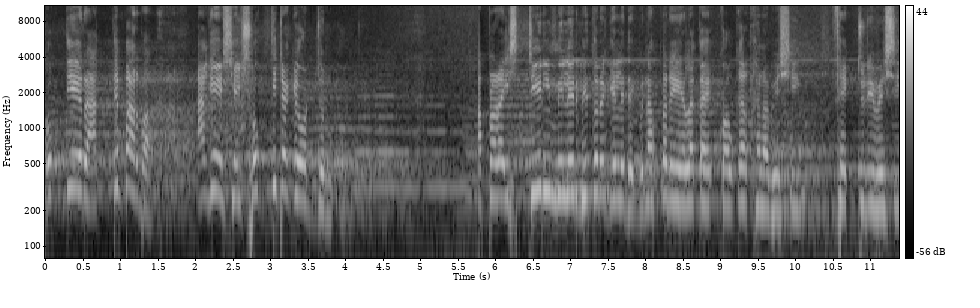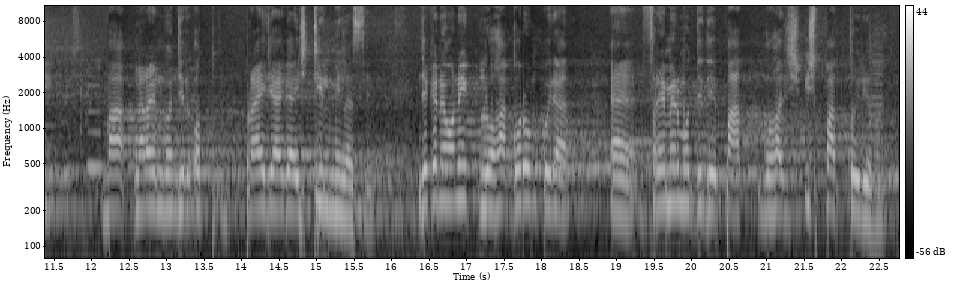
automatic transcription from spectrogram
শক্তি রাখতে পারবা? আগে সেই শক্তিটাকে অর্জন করো। আপনারা স্টিল মিলের ভিতরে গেলে দেখবেন আপনার এই এলাকায় কলকারখানা বেশি, ফ্যাক্টরি বেশি, বা নারায়ণগঞ্জের প্রায় জায়গায় স্টিল মিল আছে। যেখানে অনেক লোহা গরম কইরা ফ্রেমের মধ্যে দিয়ে পাত লোহার ইস- ইস্পাত তৈরি হয়।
